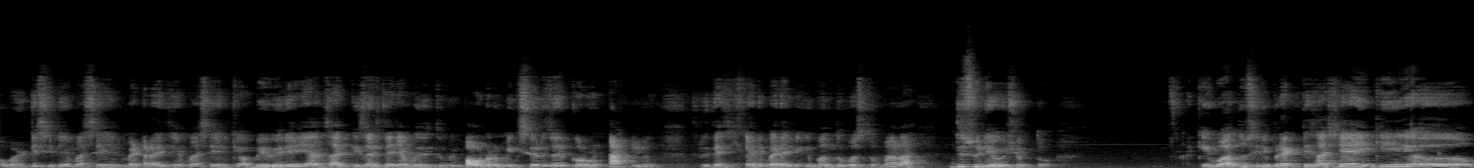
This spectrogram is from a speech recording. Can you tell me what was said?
व्हर्टिसिडियम असेल मेट्रायझियम असेल किंवा बिवेरिया यांसारखी जर त्याच्यामध्ये तुम्ही पावडर मिक्सर जर करून टाकलं तर त्या ठिकाणी बऱ्यापैकी बंदोबस्त तुम्हाला दिसून येऊ शकतो. किंवा दुसरी प्रॅक्टिस अशी आहे की अं,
